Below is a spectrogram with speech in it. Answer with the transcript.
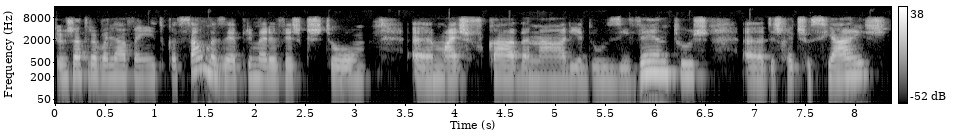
Eu já trabalhava em educação, mas é a primeira vez que estou uh, mais focada na área dos eventos, uh, das redes sociais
